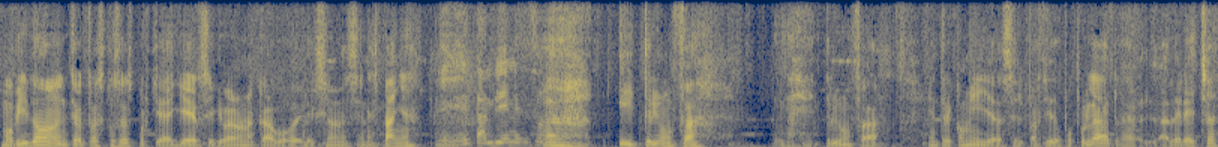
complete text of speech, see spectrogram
Movido, entre otras cosas, porque ayer se llevaron a cabo elecciones en España. Eh, también es eso. Ah, y triunfa, triunfa, entre comillas, el Partido Popular, la derecha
